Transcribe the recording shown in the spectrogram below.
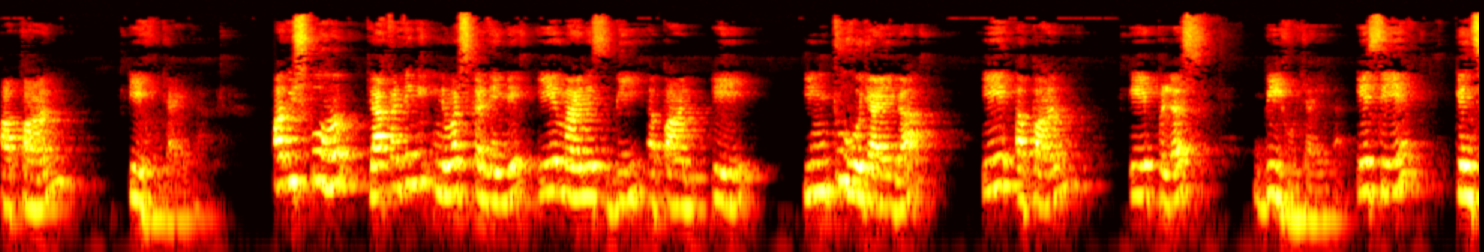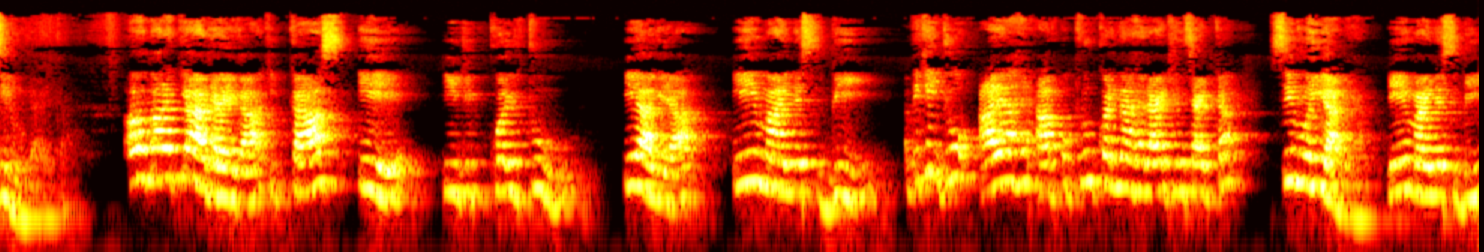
अपान ए हो जाएगा। अब इसको हम क्या कर देंगे? इन्वर्स कर देंगे। A minus B upon A into हो जाएगा ए अपान ए प्लस बी हो जाएगा। ए से ए कैंसिल हो जाएगा। अब हमारा क्या आ जाएगा कि cos A is equal to A आ गया। ए माइनस बी देखिए, जो आया है, आपको प्रूव करना है राइट हैंड साइड का सेम वही आ गया। ए माइनस बी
